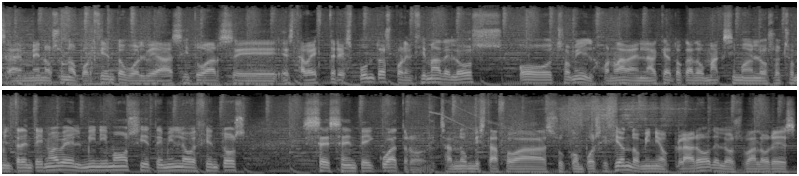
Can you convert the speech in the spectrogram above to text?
IBEX en menos 1% vuelve a situarse esta vez tres puntos por encima de los 8.000. Jornada en la que ha tocado máximo en los 8.039, el mínimo 7.964. Echando un vistazo a su composición, dominio claro de los valores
